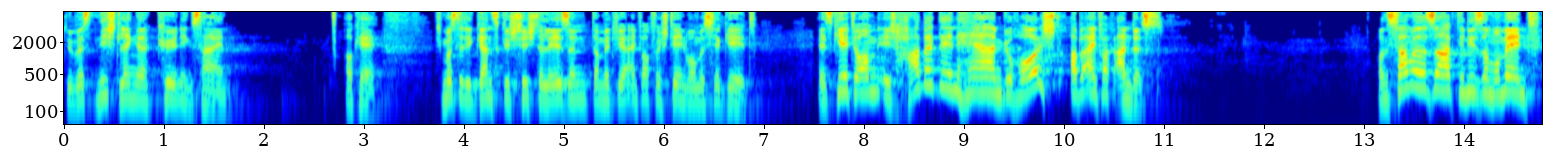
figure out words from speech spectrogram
Du wirst nicht länger König sein. Okay, ich musste die ganze Geschichte lesen, damit wir einfach verstehen, worum es hier geht. Es geht um, ich habe den Herrn gehorcht, aber einfach anders. Und Samuel sagt in diesem Moment,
